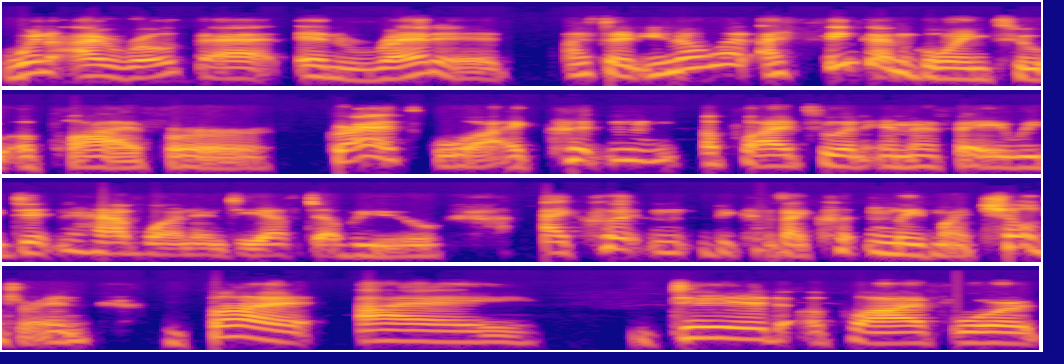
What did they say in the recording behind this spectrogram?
when I wrote that and read it, I said, you know what? I think I'm going to apply for grad school. I couldn't apply to an MFA. We didn't have one in DFW. I couldn't because I couldn't leave my children, but I did apply for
